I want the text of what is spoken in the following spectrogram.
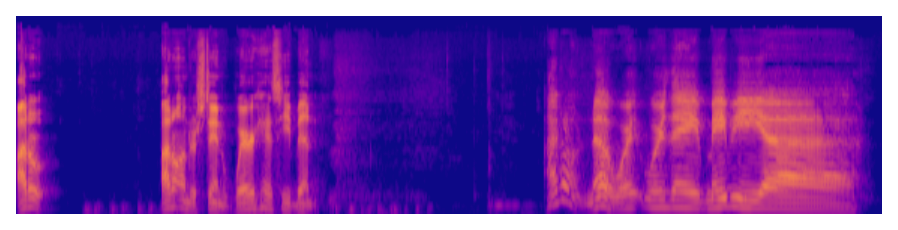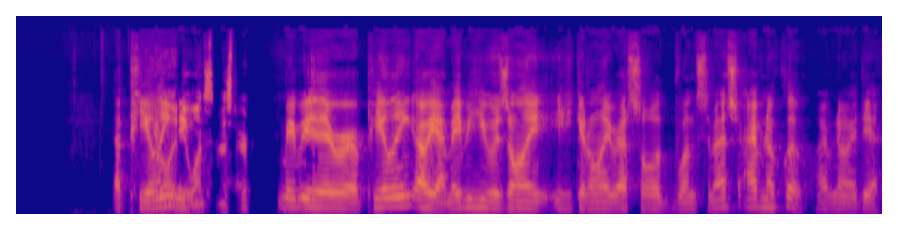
I don't I don't understand where has he been? I don't know. Were, were they maybe uh appealing? only do one semester. Maybe they were appealing. Oh yeah, maybe he was only he could only wrestle one semester. I have no clue. I have no idea.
